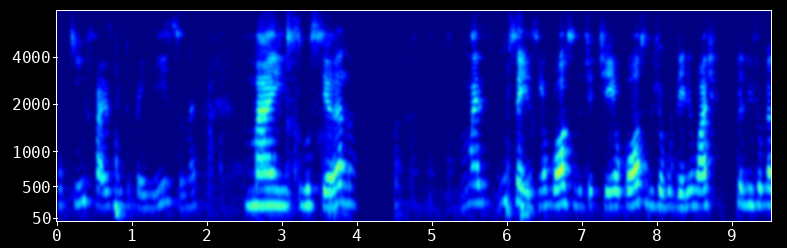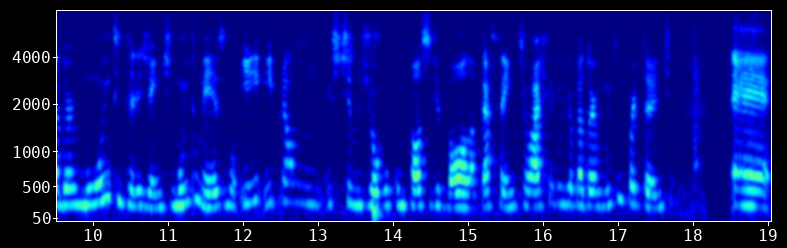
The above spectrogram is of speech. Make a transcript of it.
o Kim faz muito bem isso, né? Mas o Luciano. Mas não sei, assim, eu gosto do Tietchan, eu gosto do jogo dele, eu acho ele é um jogador muito inteligente, muito mesmo. E ir para um estilo de jogo com posse de bola para frente, eu acho ele um jogador muito importante. É,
